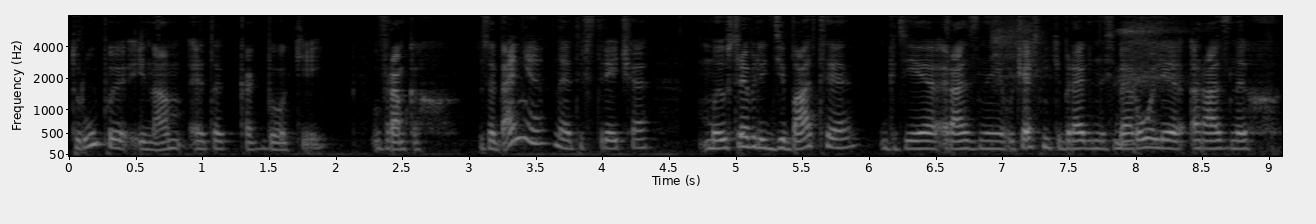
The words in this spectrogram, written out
трупы, и нам это как бы окей. В рамках задания на этой встрече мы устраивали дебаты, где разные участники брали на себя роли разных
